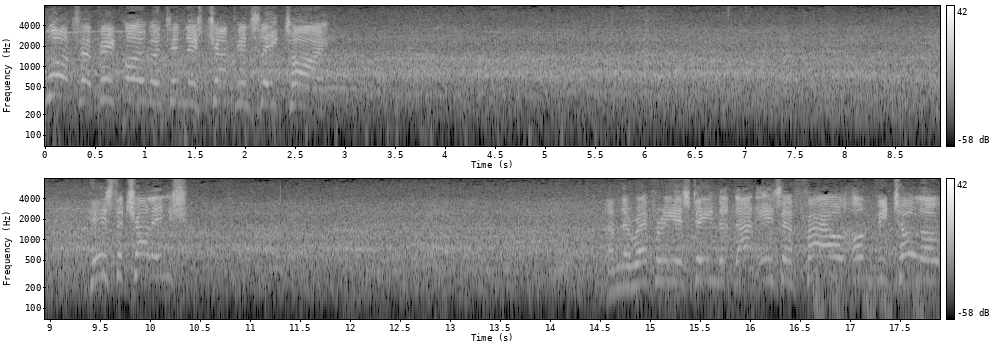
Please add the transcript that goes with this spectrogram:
What a big moment in this Champions League tie. Here's the challenge. And the referee has deemed that that is a foul on Vitolo.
